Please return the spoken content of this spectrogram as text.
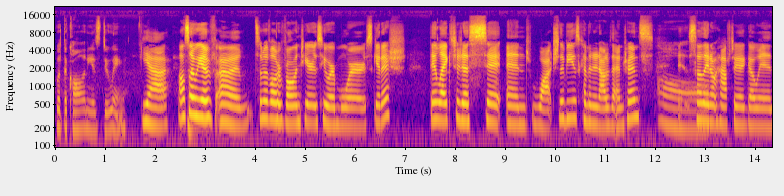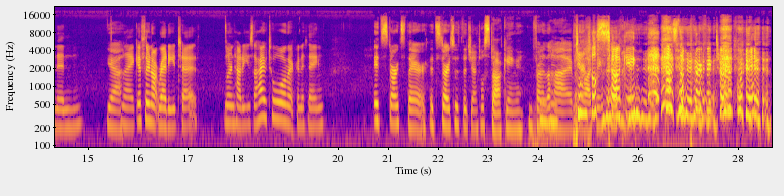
what the colony is doing. Yeah. Also, we have um, some of our volunteers who are more skittish. They like to just sit and watch the bees come in and out of the entrance, Oh. so they don't have to go in and Yeah. like if they're not ready to learn how to use the hive tool and that kind of thing. It starts there. It starts with the gentle stalking in front of Mhm. the hive. Gentle watching them. stalking. That's the perfect term for it.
